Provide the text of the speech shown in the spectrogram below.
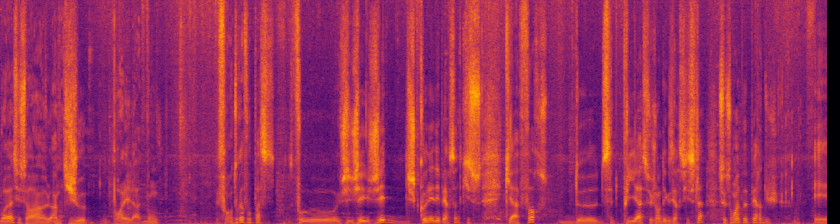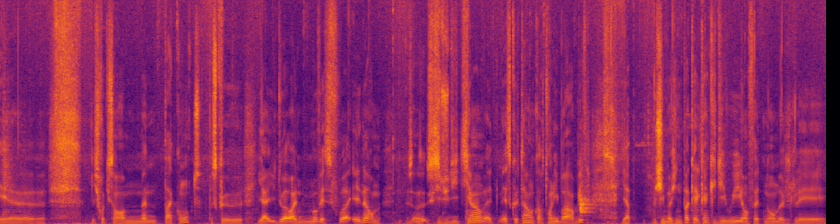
ouais, c'est ça, un, petit jeu pour aller là. Donc, en tout cas, faut pas, je connais des personnes qui, qui à force de, s'être pliées à ce genre d'exercice-là, se sont un peu perdues. Et euh, je crois qu'ils s'en rendent même pas compte, parce qu'il il doit avoir une mauvaise foi énorme. Si tu dis, tiens, est-ce que tu as encore ton libre arbitre? Il y a J'imagine pas quelqu'un qui dit oui, en fait, non, bah, je, l'ai,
